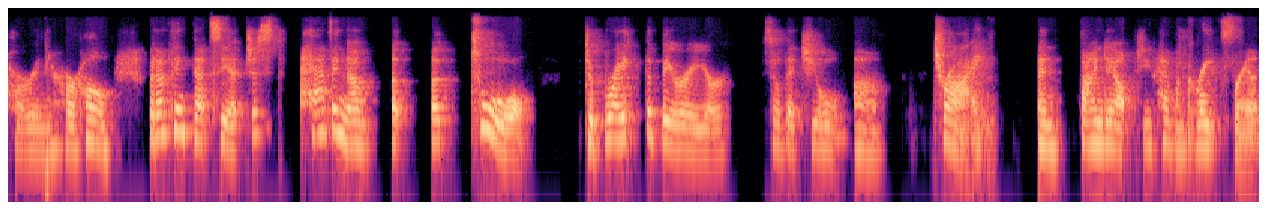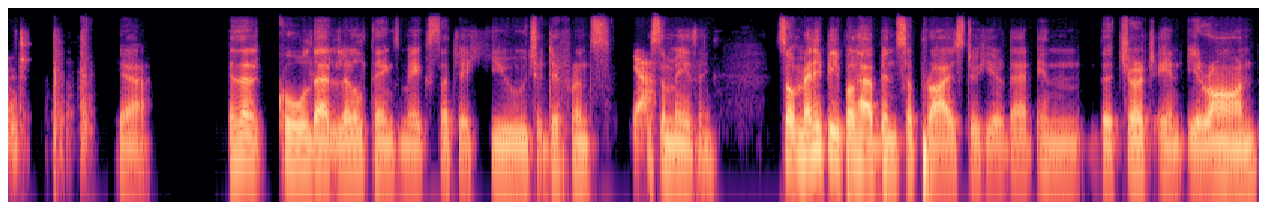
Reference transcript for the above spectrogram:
her in her home. But I think that's it. Just having a, a, a tool to break the barrier so that you'll um, try and find out you have a great friend. Yeah isn't it cool that little things make such a huge difference? Yeah. It's amazing. So many people have been surprised to hear that in the church in Iran,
